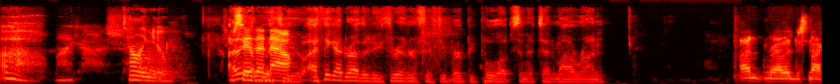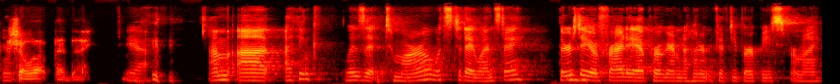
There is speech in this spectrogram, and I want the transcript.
Oh my gosh. Telling you. I say think I'm that now. You. I think I'd rather do 350 burpee pull-ups than a 10 mile run. I'd rather just not Yeah. show up that day. Yeah. I'm. Uh, I think. What is it? Tomorrow? What's today? Wednesday. Thursday or Friday? I programmed 150 burpees for my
